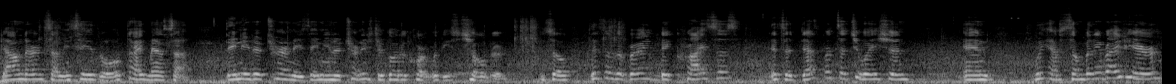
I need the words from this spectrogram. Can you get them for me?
down there in San Ysidro, Otay Mesa, they need attorneys. They need attorneys to go to court with these children. So this is a very big crisis. It's a desperate situation, and we have somebody right here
